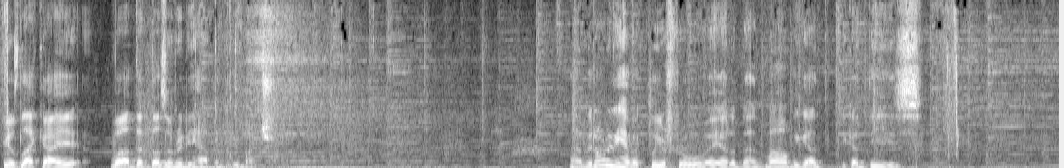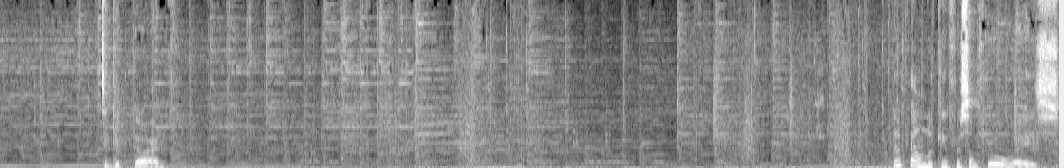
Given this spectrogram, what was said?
Feels like I... Well, that doesn't really happen too much. Uh, we don't really have a clear throwaway other than... Well, we got, we got these. It's a good card. Still kind of looking for some throwaways.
